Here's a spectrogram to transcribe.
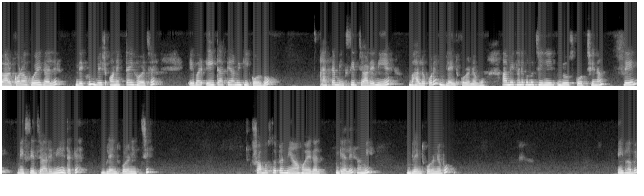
বার করা হয়ে গেলে দেখুন বেশ অনেকটাই হয়েছে। এবার এইটাকে আমি কি করব? একটা মিক্সির জারে নিয়ে ভালো করে ব্লেন্ড করে নেব। আমি এখানে কোনো চিনি ইউজ করছি না। প্লেন মিক্সির জারে নিয়ে এটাকে ব্লেন্ড করে নিচ্ছি। সমস্তটা নেওয়া হয়ে গেলে আমি ব্লেন্ড করে নেব। এইভাবে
